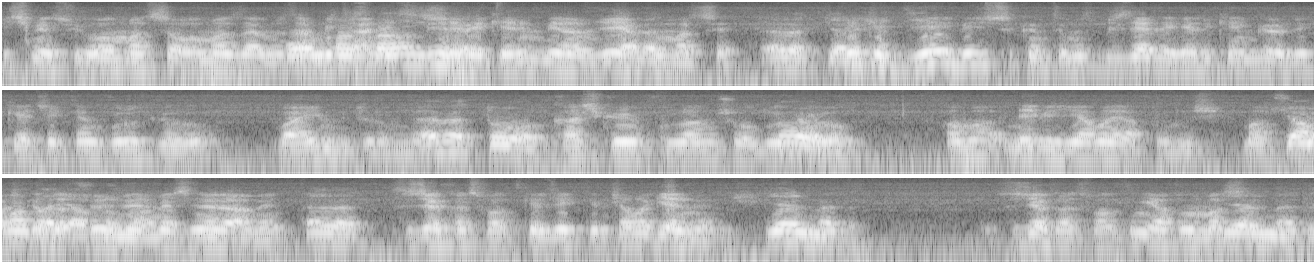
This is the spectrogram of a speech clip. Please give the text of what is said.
İçme suyu olmazsa olmazlarımızdan bir Olmazların tanesi. biri. Şebekenin bir an önce yapılması. Evet gerek. Peki diğer bir sıkıntımız bizler de gelirken gördük gerçekten grup yolu vahim bir durumda. Evet doğru. Kaç köyün kullanmış olduğu Doğru. bir yol. Ama ne bir yama yapılmış. Mahsur Yama da Başkan da söz yapılmadı. vermesine rağmen Evet sıcak asfalt gelecek demiş ama gelmemiş. gelmedi. Sıcak asfaltın yapılması. Gelmedi.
